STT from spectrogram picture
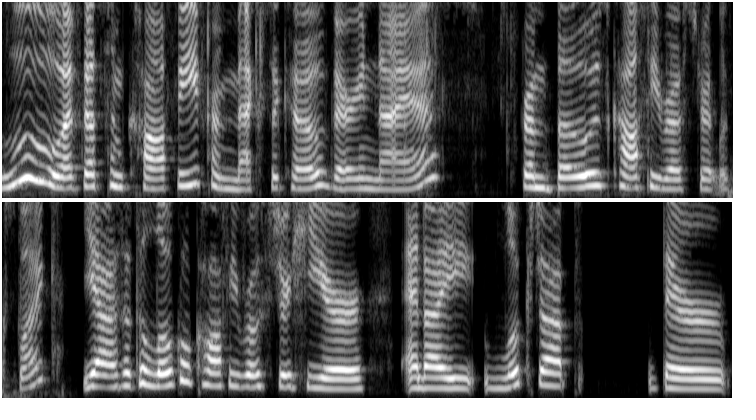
Ooh, I've got some coffee from Mexico. Very nice. From Bo's Coffee Roaster, it looks like. Yeah, so it's a local coffee roaster here. And I looked up their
